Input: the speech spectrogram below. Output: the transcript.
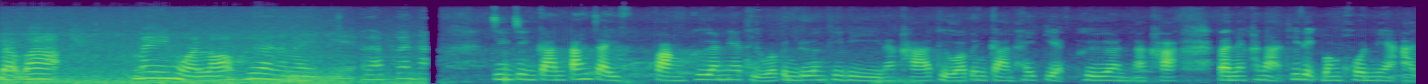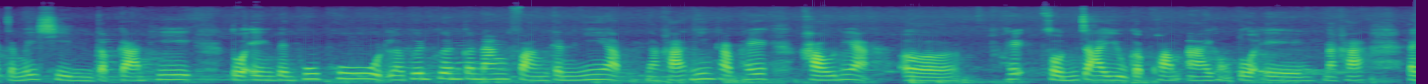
แบบว่าไม่หัวล้อเพื่อนอะไรอย่างเงี้ยแล้วเพื่อนจริง ๆ การตั้งใจฟังเพื่อนเนี่ยถือว่าเป็นเรื่องที่ดีนะคะ ถือว่าเป็นการให้เกียรติเพื่อนนะคะ แต่ในขณะที่เด็กบางคนเนี่ยอาจจะไม่ชินกับการที่ตัวเองเป็นผู้พูด แล้วเพื่อนๆก็นั่งฟังกันเงียบนะคะ ยิ่งทำให้เขาเนี่ยเอ่อให้ สนใจอยู่กับความอายของตัวเองนะคะ แต่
